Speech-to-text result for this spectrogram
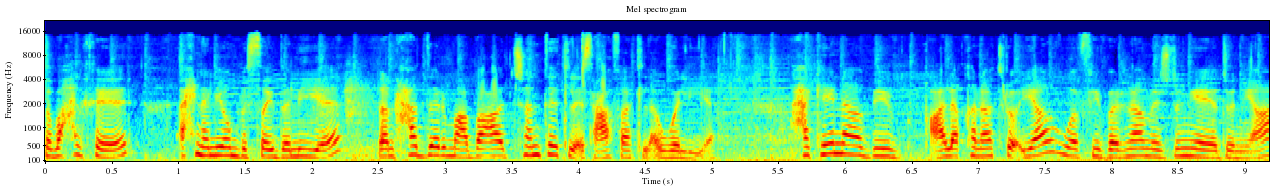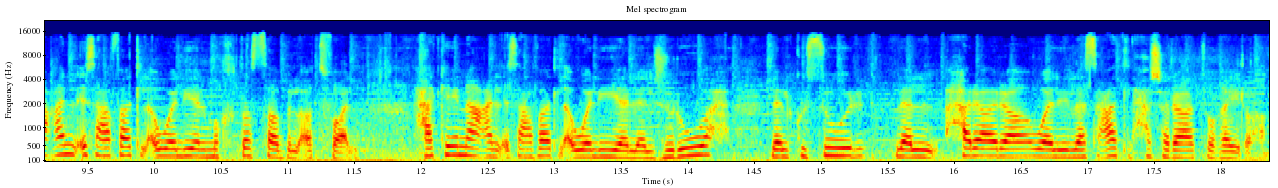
صباح الخير. إحنا اليوم بالصيدلية لنحضر مع بعض شنطة الإسعافات الأولية. حكينا ب... على قناة رؤيا وفي برنامج دنيا يا دنيا عن الإسعافات الأولية المختصة بالأطفال. حكينا عن الإسعافات الأولية للجروح للكسور للحرارة وللسعات الحشرات وغيرها.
